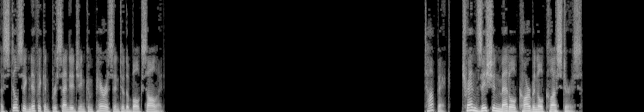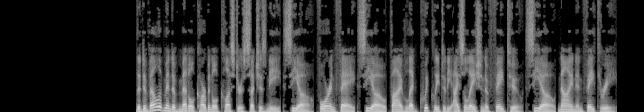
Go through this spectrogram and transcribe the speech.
a still significant percentage in comparison to the bulk solid. Topic: Transition metal carbonyl clusters. The development of metal carbonyl clusters such as Ni CO 4 and Fe CO 5 led quickly to the isolation of Fe 2 CO 9 and Fe 3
